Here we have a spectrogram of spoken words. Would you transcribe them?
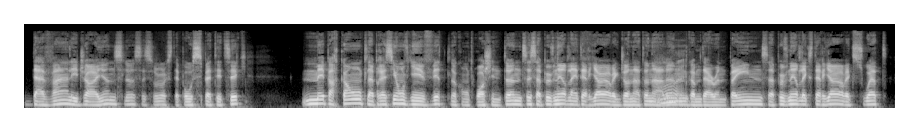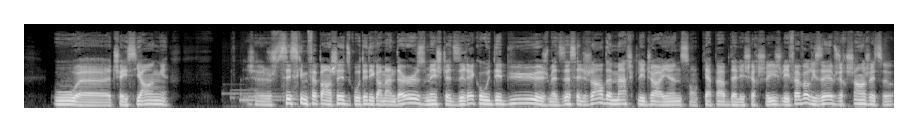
d'avant, les Giants, là, c'est sûr que c'était pas aussi pathétique. Mais par contre, la pression vient vite là, contre Washington. Ça peut venir de l'intérieur avec Jonathan Allen Ouais. comme Darren Payne. Ça peut venir de l'extérieur avec Sweat ou euh, Chase Young. Je, je sais ce qui me fait pencher du côté des Commanders, mais je te dirais qu'au début, je me disais c'est le genre de match que les Giants sont capables d'aller chercher. Je les favorisais, j'ai rechangé ça.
